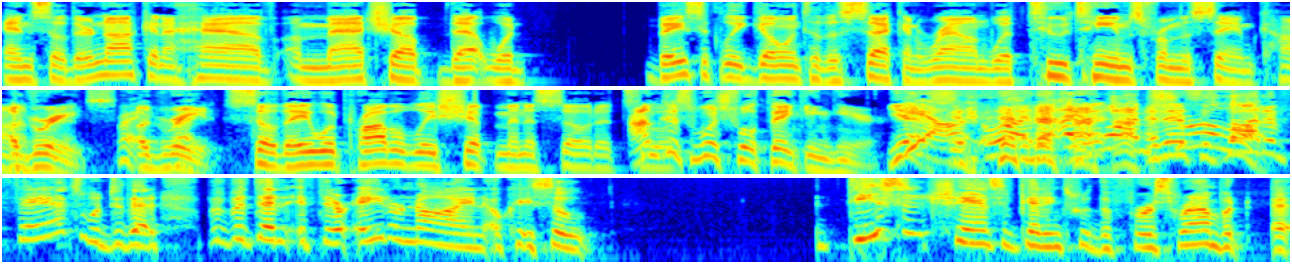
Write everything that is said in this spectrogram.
and so they're not going to have a matchup that would basically go into the second round with two teams from the same Agreed. conference. Agreed. So they would probably ship Minnesota to. I'm a- just wishful thinking here. Yes. Yeah, well, I, I, well, I'm sure a the lot of fans would do that. But but then if they're eight or nine, okay, so decent chance of getting through the first round. But uh,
